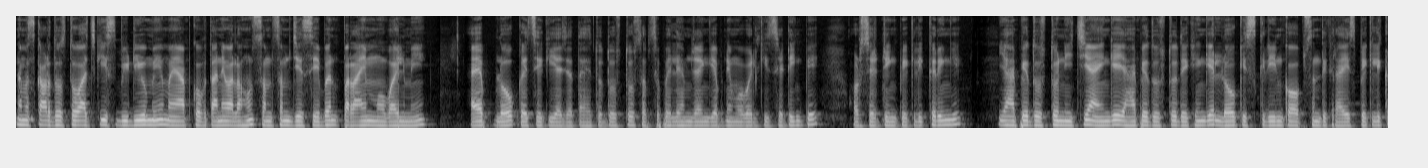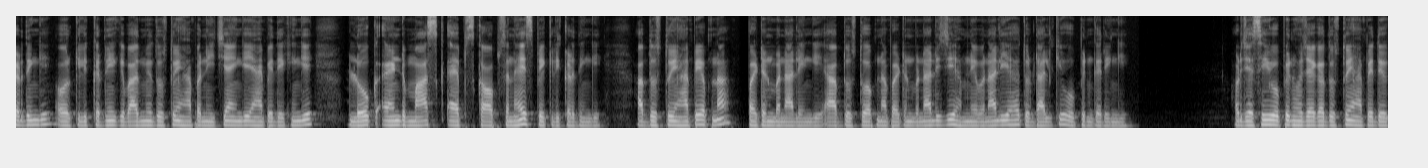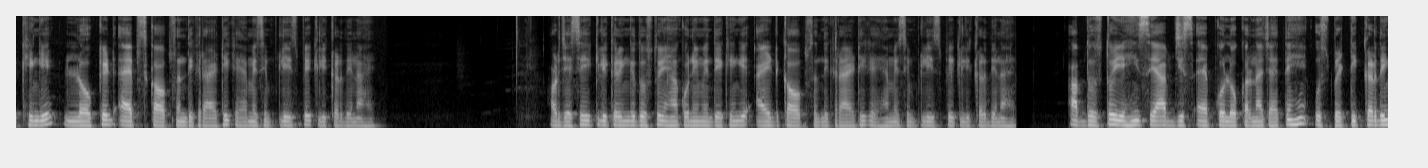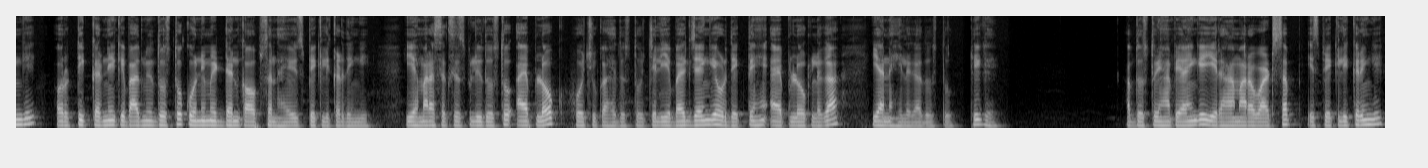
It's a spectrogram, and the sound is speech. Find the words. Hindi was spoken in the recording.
नमस्कार दोस्तों, आज की इस वीडियो में मैं आपको बताने वाला हूँ Samsung J seven prime mobile में ऐप लॉक कैसे किया जाता है। तो दोस्तों, सबसे पहले हम जाएँगे अपने मोबाइल की सेटिंग पे और सेटिंग पे क्लिक करेंगे। यहाँ पे दोस्तों नीचे आएँगे, यहाँ पे दोस्तों देखेंगे लॉक स्क्रीन का ऑप्शन दिख रहा है, इस पर क्लिक कर देंगे और क्लिक करने के बाद में दोस्तों यहाँ पर नीचे आएँगे, यहाँ पर देखेंगे लॉक एंड मास्क ऐप्स का ऑप्शन है, इस पर क्लिक कर देंगे। अब दोस्तों यहाँ पे अपना पैटर्न बना लेंगे। आप दोस्तों अपना पैटर्न बना लीजिए, हमने बना लिया है तो डाल के ओपन करेंगे। और जैसे ही ओपन हो जाएगा दोस्तों, यहाँ पे देखेंगे लॉकेड ऐप्स का ऑप्शन दिख रहा है, ठीक है? हमें सिंपली इस पर क्लिक कर देना है। और जैसे ही क्लिक करेंगे दोस्तों, यहाँ कोने में देखेंगे ऐड का ऑप्शन दिख रहा है, ठीक है? हमें सिंपली इस पर क्लिक कर देना है। अब दोस्तों, यहीं से आप जिस ऐप को लॉक करना चाहते हैं, उस पर टिक कर देंगे। और टिक करने के बाद में दोस्तों कोने में डन का ऑप्शन है, इस पर क्लिक कर देंगे। ये हमारा सक्सेसफुली दोस्तों ऐप लॉक हो चुका है दोस्तों। चलिए बैक जाएँगे और देखते हैं ऐप लॉक लगा या नहीं लगा दोस्तों। ठीक है? अब दोस्तों यहाँ पे आएँगे, ये रहा हमारा व्हाट्सअप इस पर क्लिक करेंगे।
